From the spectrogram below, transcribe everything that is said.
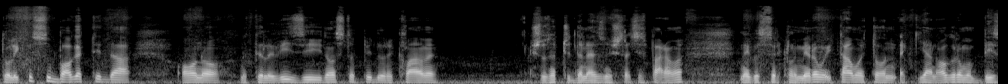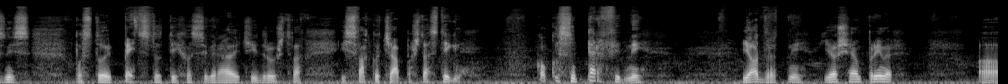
toliko su bogati da ono na televiziji non stop idu reklame, što znači da ne znaju šta će s parama, nego se reklamiramo i tamo je to neki jedan ogroman biznis, postoji 500 tih osiguravajućih društva i svako čapa šta stigne. Koliko su perfidni i odvratni, još jedan primer. A,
